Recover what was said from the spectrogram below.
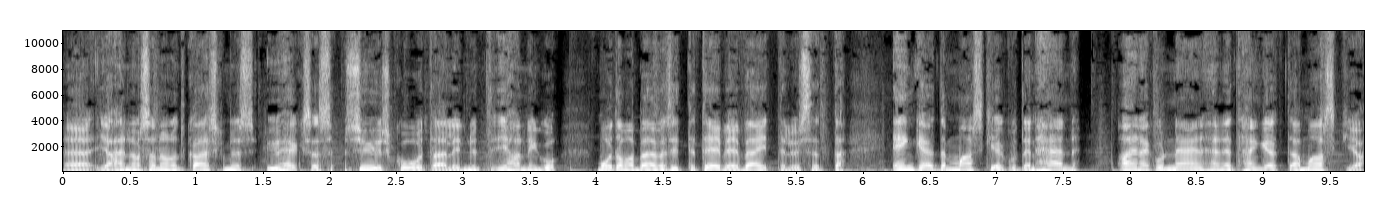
ää, ja hän on sanonut 29. syyskuuta, eli nyt ihan niin kuin muutama päivä sitten TV-väittelyssä, että en käytä maskia kuten hän. Aina kun näen hänet, hän käyttää maskia.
